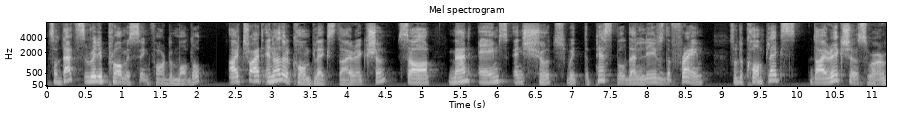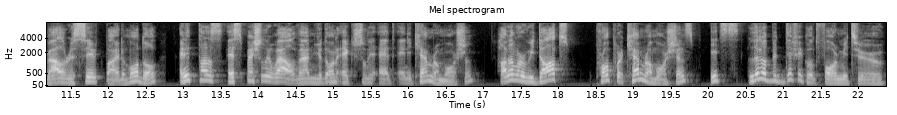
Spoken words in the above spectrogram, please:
So that's really promising for the model. I tried another complex direction. So man aims and shoots with the pistol, then leaves the frame. So the complex directions were well received by the model, and it does especially well when you don't actually add any camera motion. However, without proper camera motions, it's a little bit difficult for me to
